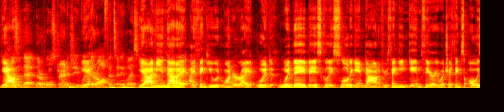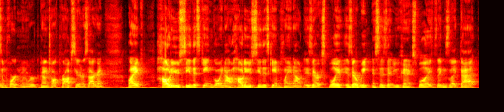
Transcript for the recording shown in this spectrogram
Yeah. isn't that their whole strategy with Yeah. their offense anyways? Yeah, I mean that I, I think you would wonder, right? Would would they basically slow the game down if you're thinking game theory, which I think is always important when we're going to talk props here in a second. Like, how do you see this game going out? How do you see this game playing out? Is there exploit? Is there weaknesses that you can exploit? Things like that.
